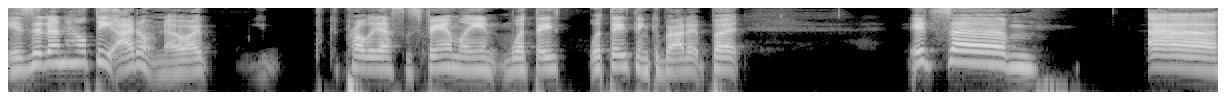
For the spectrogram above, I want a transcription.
is it unhealthy i don't know i could probably ask his family and what they what they think about it but it's um uh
